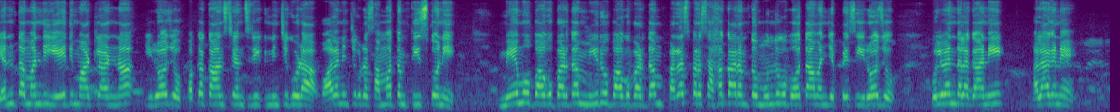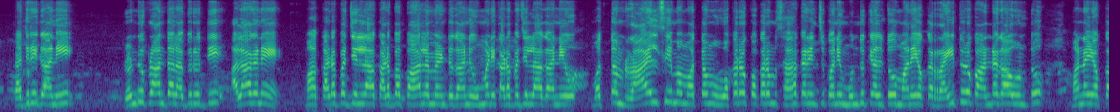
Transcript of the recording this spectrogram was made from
ఎంతమంది ఏది మాట్లాడినా ఈరోజు పక్క కాన్స్టిట్యున్సీ నుంచి కూడా వాళ్ళ నుంచి కూడా సమ్మతం తీసుకొని మేము బాగుపడదాం మీరు బాగుపడదాం పరస్పర సహకారంతో ముందుకు పోతామని చెప్పేసి ఈరోజు పులివెందల కానీ అలాగనే కదిరి కానీ రెండు ప్రాంతాల అభివృద్ధి అలాగనే మా కడప జిల్లా కడప పార్లమెంట్ గాని ఉమ్మడి కడప జిల్లా గాని మొత్తం రాయలసీమ మొత్తం ఒకరికొకరం సహకరించుకొని ముందుకెళ్తూ మన యొక్క రైతులకు అండగా ఉంటూ మన యొక్క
